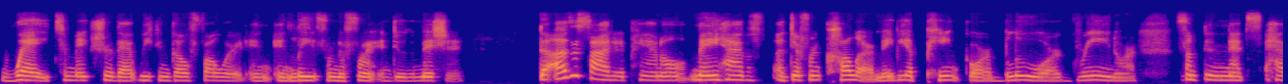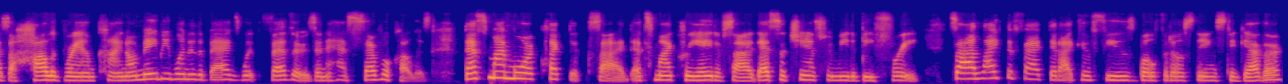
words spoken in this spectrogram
way to make sure that we can go forward and, and lead from the front and do the mission. The other side of the panel may have a different color, maybe a pink or a blue or green or something that has a hologram kind, or maybe one of the bags with feathers and it has several colors. That's my more eclectic side. That's my creative side. That's a chance for me to be free. So I like the fact that I can fuse both of those things together.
